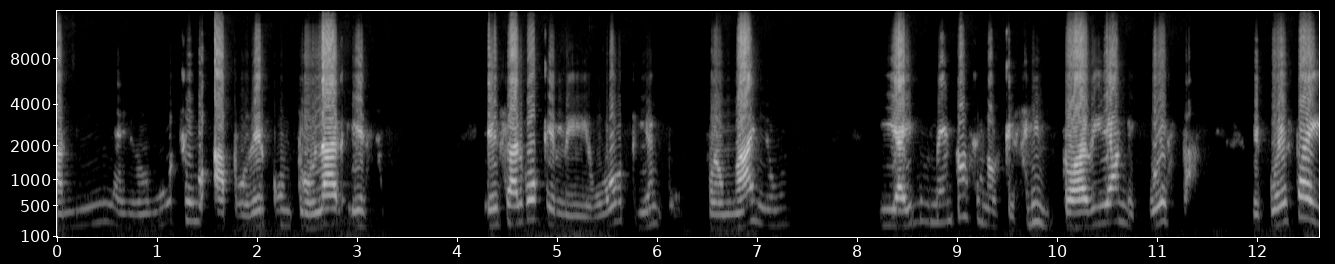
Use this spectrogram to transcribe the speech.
a mí me ayudó mucho a poder controlar eso. Es algo que me llevó tiempo, fue un año, y hay momentos en los que sí, todavía me cuesta, me cuesta y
